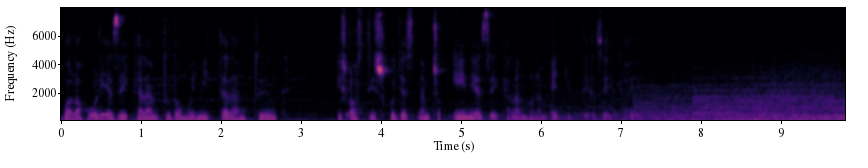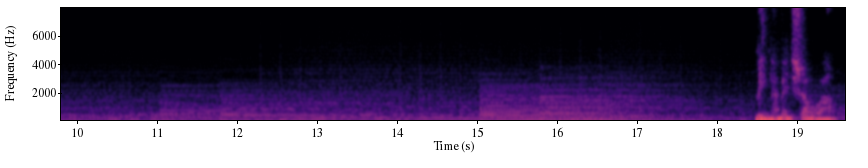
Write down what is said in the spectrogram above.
valahol érzékelem, tudom, hogy mit teremtünk, és azt is, hogy ezt nem csak én érzékelem, hanem együtt érzékeljük. Még nem menj sehova.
